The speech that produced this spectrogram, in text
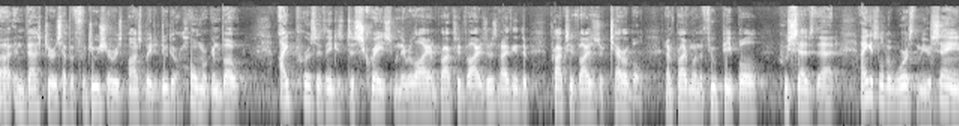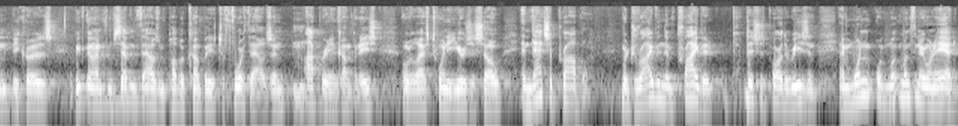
uh, investors have a fiduciary responsibility to do their homework and vote. I personally think it's disgrace when they rely on proxy advisors, and I think the proxy advisors are terrible. And I'm probably one of the few people who says that. I think it's a little bit worse than what you're saying because we've gone from 7,000 public companies to 4,000 mm-hmm. operating companies over the last 20 years or so, and that's a problem. We're driving them private. This is part of the reason. And one, one thing I want to add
